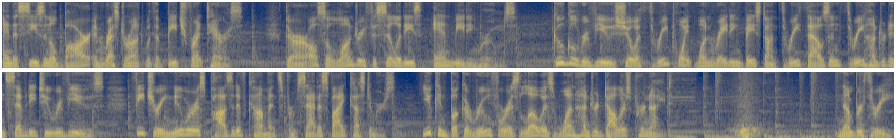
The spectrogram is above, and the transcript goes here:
and a seasonal bar and restaurant with a beachfront terrace. There are also laundry facilities and meeting rooms. Google reviews show a 3.1 rating based on 3,372 reviews, featuring numerous positive comments from satisfied customers. You can book a room for as low as $100 per night. Number 3.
